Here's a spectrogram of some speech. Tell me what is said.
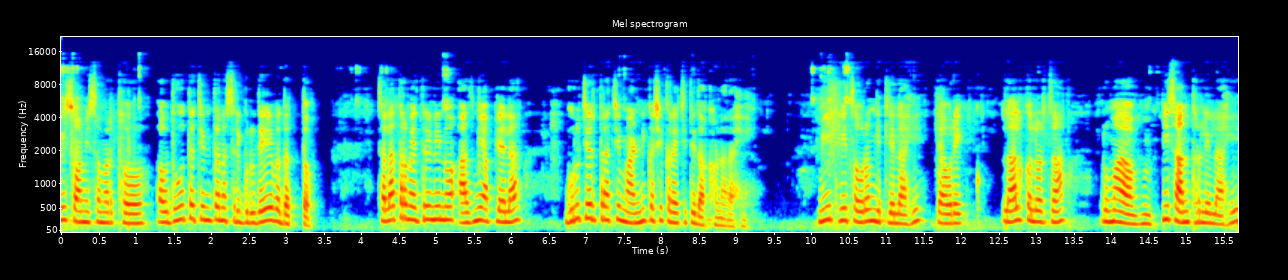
श्री स्वामी समर्थ अवधूत चिंतन श्री गुरुदेव दत्त. चला तर मैत्रिणीनो आज मी आपल्याला गुरुचरित्राची मांडणी कशी करायची ते दाखवणार आहे. मी इथे चौरंग घेतलेला आहे त्यावर एक लाल कलरचा रुमा पीस अंथरलेला आहे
